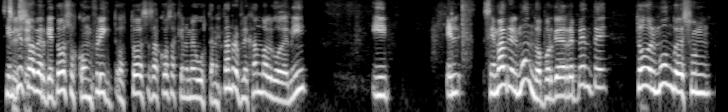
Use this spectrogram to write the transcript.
Si empiezo a ver que todos esos conflictos, todas esas cosas que no me gustan, están reflejando algo de mí, y el, se me abre el mundo, porque de repente todo el mundo es un,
